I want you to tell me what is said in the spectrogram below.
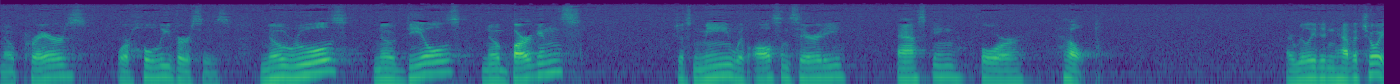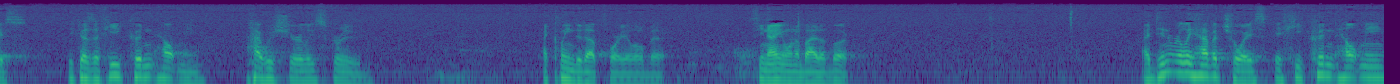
no prayers or holy verses. No rules, no deals, no bargains. Just me with all sincerity asking for help. I really didn't have a choice because if he couldn't help me, I was surely screwed. I cleaned it up for you a little bit. See, now you want to buy the book. I didn't really have a choice. If he couldn't help me,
